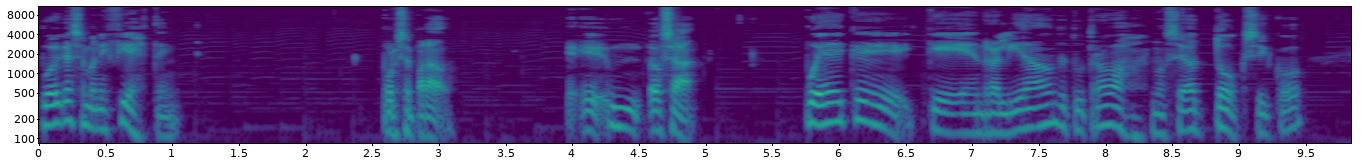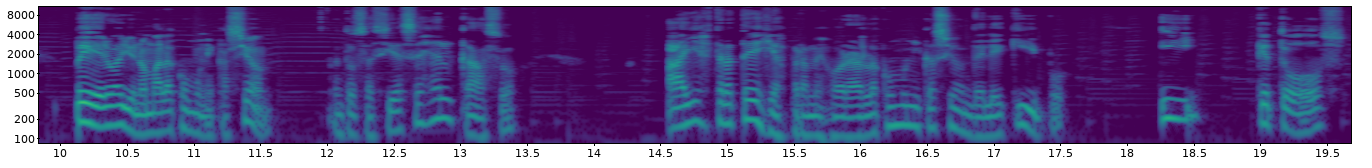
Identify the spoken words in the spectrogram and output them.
puede que se manifiesten por separado. Eh, eh, mm, o sea, puede que, que en realidad donde tú trabajas no sea tóxico, pero hay una mala comunicación. Entonces, si ese es el caso, hay estrategias para mejorar la comunicación del equipo y que todos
